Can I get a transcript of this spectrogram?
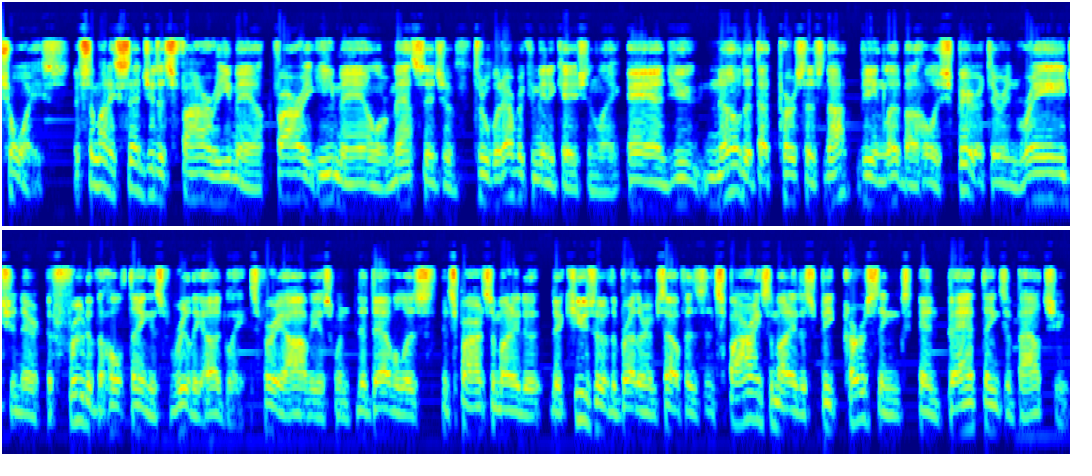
choice. If somebody sends you this fire email, fiery email or message of through whatever communication link, and you know that that person is not being led by the Holy Spirit, they're enraged and they're, the fruit of the whole thing is really ugly. It's very obvious when the devil is inspiring somebody to, the accuser of the brother himself is inspiring somebody to speak cursings and bad things about you.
